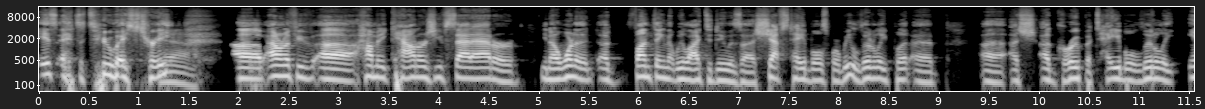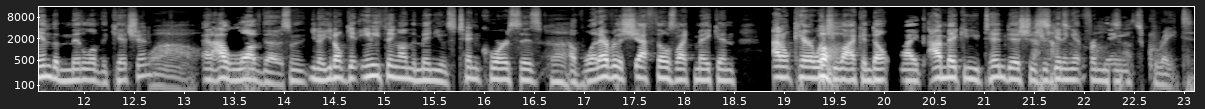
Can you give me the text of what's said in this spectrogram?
it's it's a two way street. Yeah. Uh, I don't know if you've uh how many counters you've sat at, or you know, one of the a fun thing that we like to do is uh chef's tables where we literally put a a, a, a group a table literally in the middle of the kitchen. Wow. And I love those. You know, you don't get anything on the menu. It's 10 courses Huh. of whatever the chef feels like making. I don't care what you Oh. like and don't like. I'm making you 10 dishes. That You're getting it from oh, me. Sounds great.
